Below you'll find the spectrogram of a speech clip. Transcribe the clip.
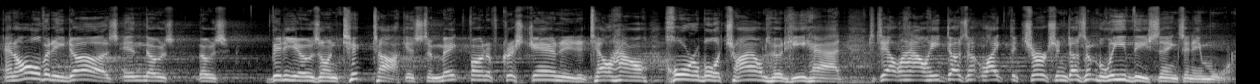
And all that he does in those, those videos on TikTok is to make fun of Christianity, to tell how horrible a childhood he had, to tell how he doesn't like the church and doesn't believe these things anymore.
